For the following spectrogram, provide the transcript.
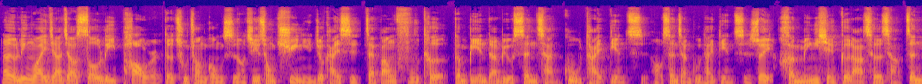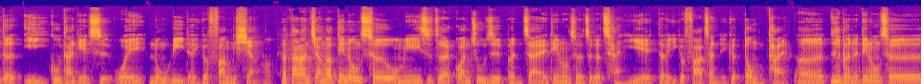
那有另外一家叫 Solid Power 的初创公司哦，其实从去年就开始在帮福特跟 B N W 生产固态电池哦，生产固态电池，所以很明显各大车厂真的以固态电池为努力的一个方向哦。那当然讲到电动车，我们也一直都在关注日本在电动车这个产业的一个发展的一个动态。呃，日本的电动车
